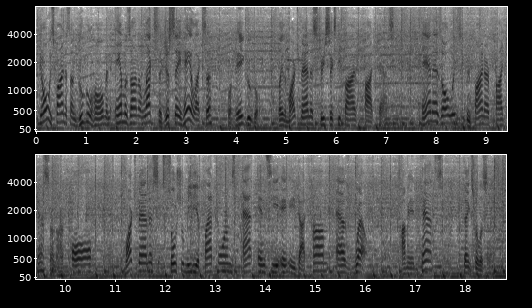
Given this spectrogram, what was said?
You can always find us on Google Home and Amazon Alexa. Just say, hey, Alexa, or hey, Google. Play the March Madness 365 podcast. And as always, you can find our podcast on our all March Madness social media platforms at ncaa.com as well. I'm Andy Katz. Thanks for listening.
